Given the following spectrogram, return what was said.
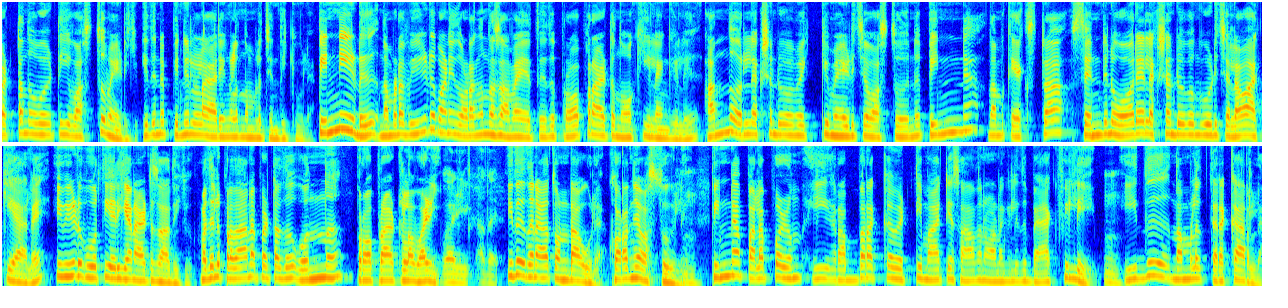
പെട്ടെന്ന് പോയിട്ട് ഈ വസ്തു മേടിക്കും. ഇതിന്റെ പിന്നിലുള്ള കാര്യങ്ങളും നമ്മൾ ചിന്തിക്കൂല. പിന്നീട് നമ്മുടെ വീട് പണി തുടങ്ങുന്ന സമയത്ത് ഇത് പ്രോപ്പർ ആയിട്ട് നോക്കിയില്ലെങ്കിൽ അന്ന് ഒരു ലക്ഷം രൂപയ്ക്ക് മേടിച്ച വസ്തുവിന് പിന്നെ നമുക്ക് എക്സ്ട്രാ സെന്റിന് ഓരോ ലക്ഷം രൂപ കൂടി ചെലവാക്കിയാലേ ഈ വീട് പൂർത്തീകരിക്കാനായിട്ട് സാധിക്കും. അതിൽ പ്രധാനപ്പെട്ടത് ഒന്ന് പ്രോപ്പർ ആയിട്ടുള്ള വഴി. വഴി അതെ. ഇത് ഇതിനകത്ത് ഉണ്ടാവൂല കുറഞ്ഞ വസ്തുവിൽ പിന്നെ പലപ്പോഴും ഈ റബ്ബറൊക്കെ വെട്ടി മാറ്റിയ സാധനമാണെങ്കിൽ ഇത് ബാക്ക് ഫിൽ ചെയ്യും. ഇത് നമ്മൾ തിരക്കാറില്ല.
